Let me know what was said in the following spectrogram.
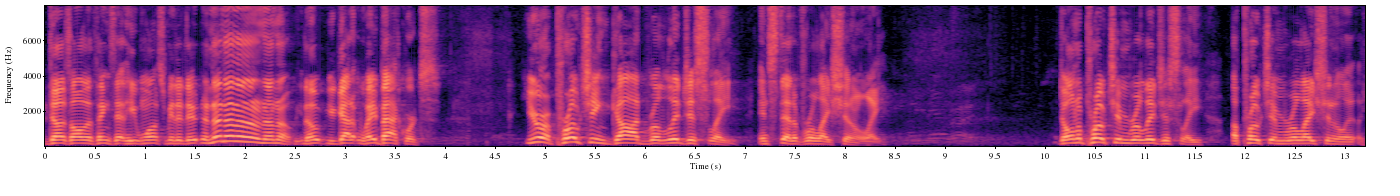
does all the things that He wants me to do. No, no, no, no, no, no. You know, you got it way backwards. You're approaching God religiously instead of relationally. Don't approach Him religiously, approach Him relationally.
